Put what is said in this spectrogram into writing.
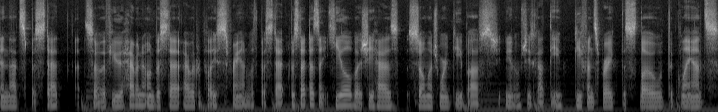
and that's Bastet. So if you haven't owned Bastet, I would replace Fran with Bastet. Bastet doesn't heal, but she has so much more debuffs. You know, she's got the defense break, the slow, the glance,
